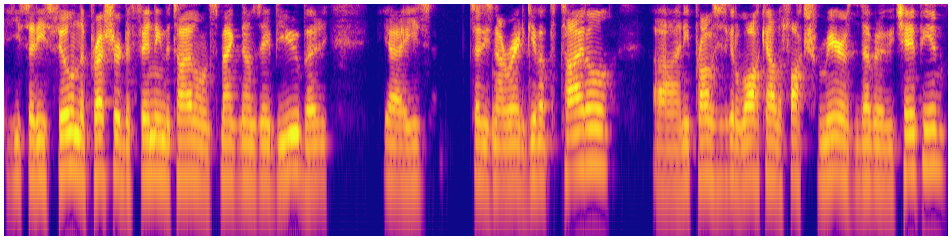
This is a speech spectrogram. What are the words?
he said he's feeling the pressure defending the title on SmackDown's debut, but yeah, he's said he's not ready to give up the title. Uh, and he promises he's going to walk out of the Fox premiere as the WWE champion.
